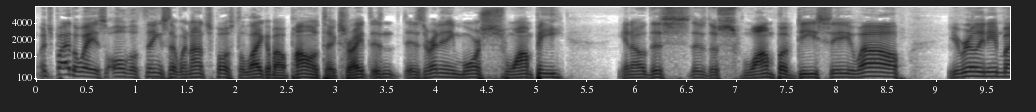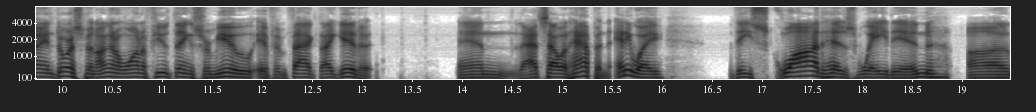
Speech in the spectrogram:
which, by the way, is all the things that we're not supposed to like about politics, right? Isn't, is there anything more swampy? You know, this there's the swamp of D.C. Well, you really need my endorsement. I'm going to want a few things from you if, in fact, I give it. And that's how it happened. Anyway, the squad has weighed in, uh,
